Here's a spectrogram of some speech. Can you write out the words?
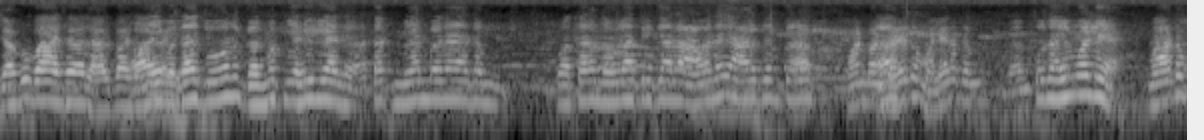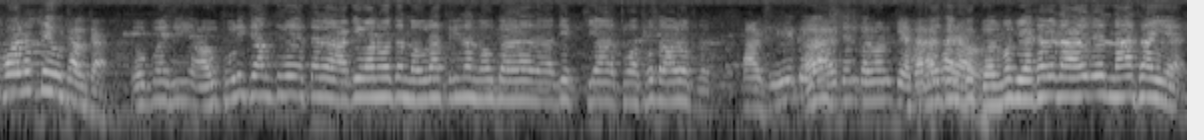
જગુભા છે લાલભા છે હા એ બધા જુઓ ને ઘરમાં પહેરી રહ્યા છે. અત્યારે મેન બનાવ્યા છે. તો અત્યારે નવરાત્રી ચાલે આવે નહીં આયોજન કરે ફોન બંધ કરે તો મળે ને તમને? એમ તો નહીં મળે. મારા તો ફોન જ નહીં ઉઠાવતા. તો પછી આવું થોડી ચાલતું હોય અત્યારે આગેવાનો હતા નવરાત્રીના નવ દાડા આજે ચોથો દાડો છે? આયોજન કરવાનું કહેતા ઘરમાં બેઠા બેઠા આયોજન ના થાય યાર.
